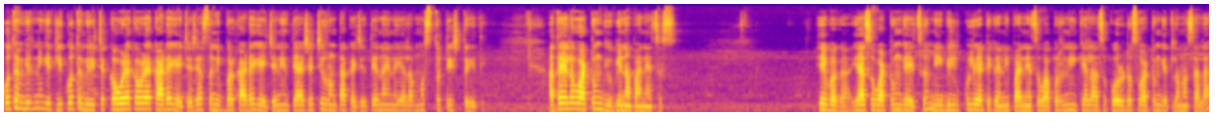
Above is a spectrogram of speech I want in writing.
कोथिंबीरने घेतली. कोथंबीरीच्या कवळ्या कवळ्या काड्या घ्यायच्या. जास्त निब्बर काड्या घ्यायच्या आणि त्या अशा चिरून टाकायच्या. ते नाही ना याला मस्त टेस्ट येते. आता याला वाटून घेऊ बिना पाण्याचंच. हे बघा हे असं वाटून घ्यायचं. मी बिलकुल या ठिकाणी पाण्याचा वापर नाही केला असं कोरडंच वाटून घेतला मसाला.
